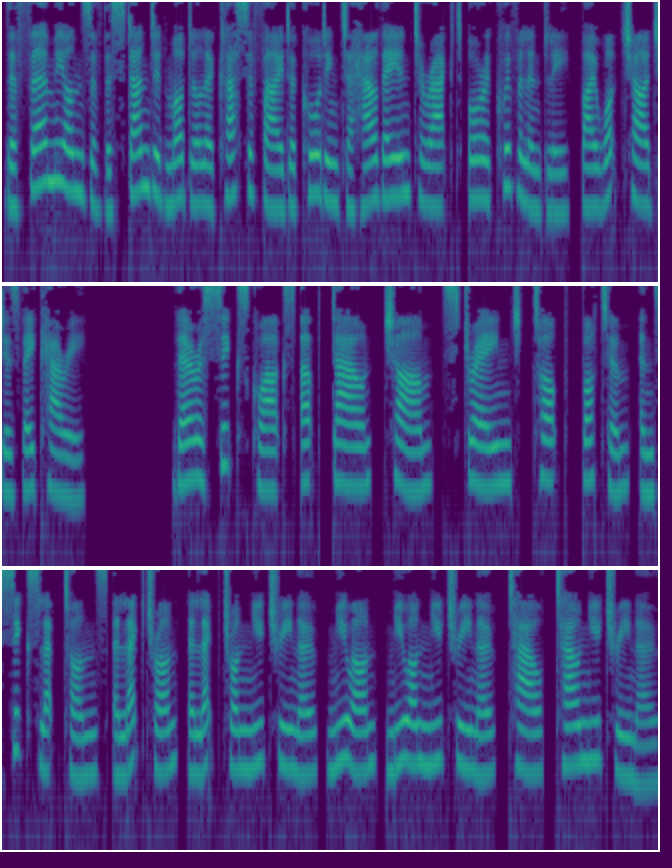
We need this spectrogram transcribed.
The fermions of the Standard Model are classified according to how they interact or equivalently, by what charges they carry. There are six quarks up, down, charm, strange, top, bottom, and six leptons electron, electron neutrino, muon, muon neutrino, tau, tau neutrino.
